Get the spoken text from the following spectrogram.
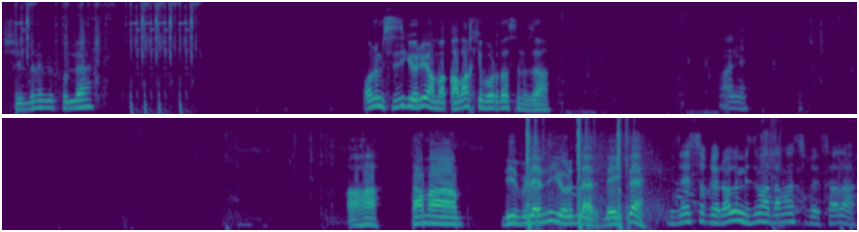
Shield'ını bir fulle. Oğlum sizi görüyor ama kabak gibi oradasınız ha. Hani Aha. Tamam. Birbirlerini gördüler. Bekle. bize sıkıyor oğlum bizim adama sıkıyor salak.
